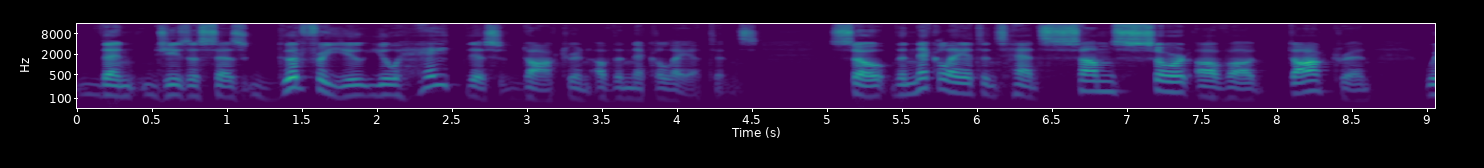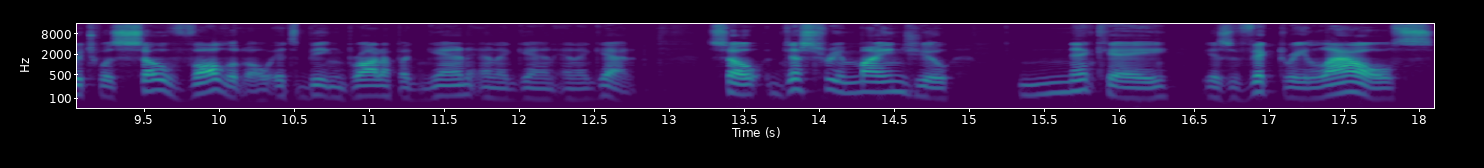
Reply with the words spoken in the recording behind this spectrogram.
then Jesus says, Good for you, you hate this doctrine of the Nicolaitans. So the Nicolaitans had some sort of a doctrine which was so volatile, it's being brought up again and again and again. So just to remind you, Nike is victory, Laos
